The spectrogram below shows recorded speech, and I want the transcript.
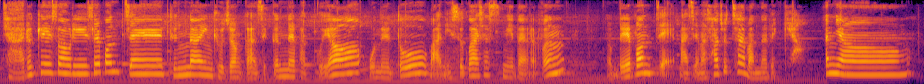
자, 이렇게 해서 우리 세 번째 등 라인 교정까지 끝내봤고요. 오늘도 많이 수고하셨습니다, 여러분. 그럼 네 번째 마지막 4주차 만나 뵐게요. 안녕.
